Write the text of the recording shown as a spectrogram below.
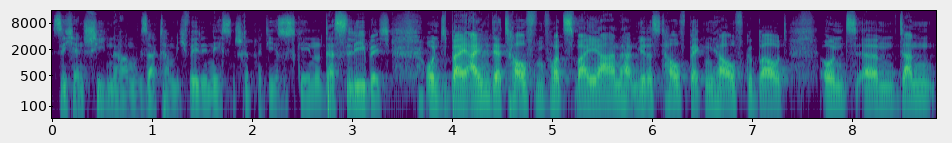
sich entschieden haben und gesagt haben, ich will den nächsten Schritt mit Jesus gehen. Und das liebe ich. Und bei einem der Taufen vor zwei Jahren hatten wir das Taufbecken hier aufgebaut und ähm, dann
